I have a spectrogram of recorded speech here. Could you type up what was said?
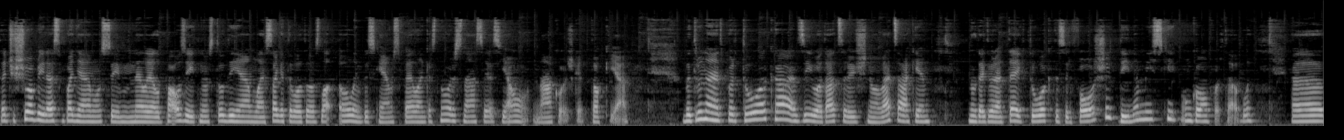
taču šobrīd esmu paņēmusi nelielu pauzīti no studijām, lai sagatavotos Olimpiskajām spēlēm, kas norisināsies jau nākošais gads Tokijā. Bet runājot par to, kā dzīvot atsevišķi no vecākiem, noteikti varētu teikt to, ka tas ir forši, dinamiski un komfortabli. Uh,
